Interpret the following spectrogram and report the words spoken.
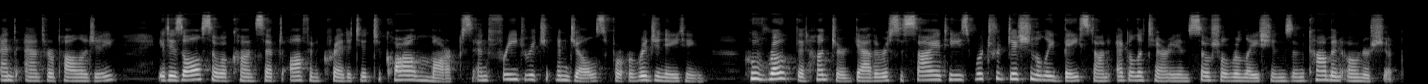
and anthropology, it is also a concept often credited to Karl Marx and Friedrich Engels for originating, who wrote that hunter-gatherer societies were traditionally based on egalitarian social relations and common ownership.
